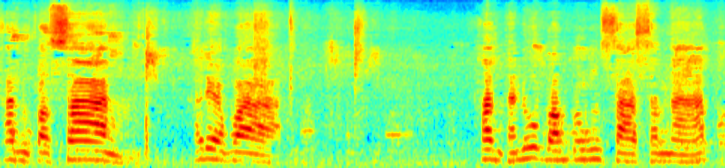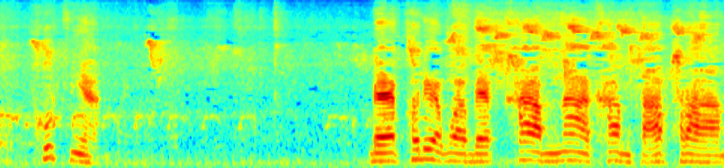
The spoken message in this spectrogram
ท่านก็สร้างเขาเรียกว่า ท่านธนุบำรุงศาสนาพุทธเนี่ย แบบเขาเรียกว่าแบบข้ามหน้าข้ามตาพราหม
